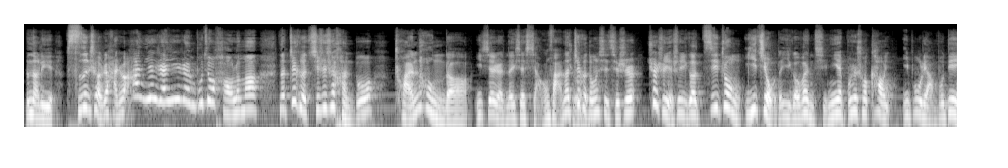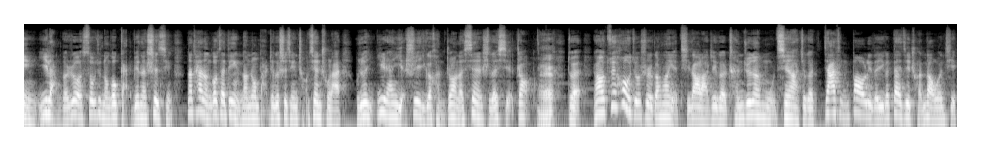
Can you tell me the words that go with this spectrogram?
在那里撕扯着喊着啊，你忍一忍不就好了吗？那这个其实是很多。传统的一些人的一些想法。那这个东西其实确实也是一个积重已久的一个问题，你也不是说靠一部两部电影一两个热搜就能够改变的事情。那他能够在电影当中把这个事情呈现出来，我觉得依然也是一个很重要的现实的写照。哎，对。然后最后就是刚刚也提到了这个陈军的母亲啊，这个家庭暴力的一个代际传导问题，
